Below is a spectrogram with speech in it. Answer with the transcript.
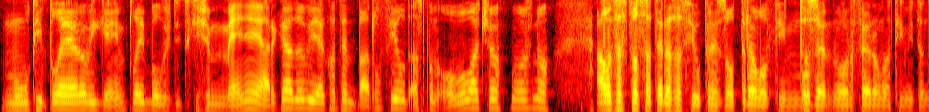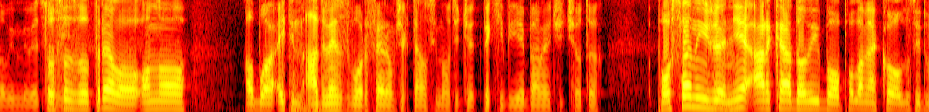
multiplayerový gameplay bol vždycky že menej arkádový ako ten Battlefield, aspoň ovolačo možno. Ale zase to sa teraz asi úplne zotrelo tým To Modern Warfareom a týmito novými vecami. To sa zotrelo, ono, Alebo aj tým Advanced Warfareom, však tam si mal tie jetpacky vyjebané, či čo to. Posledný, že nie arkádový, bol podľa mňa Call of Duty 2,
